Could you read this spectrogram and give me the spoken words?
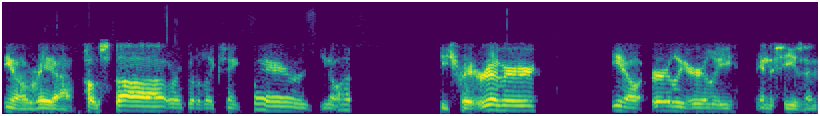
you know, right on post thaw, or go to Lake St. Clair, or you know, Detroit River, you know, early, early in the season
